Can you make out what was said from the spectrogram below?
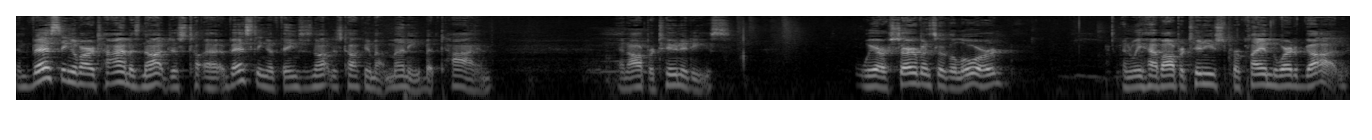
investing of our time is not just uh, investing of things is not just talking about money, but time and opportunities. We are servants of the Lord, and we have opportunities to proclaim the Word of God,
